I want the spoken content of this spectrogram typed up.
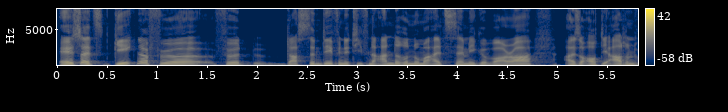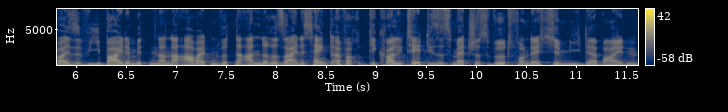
Er ist als Gegner für, für Dustin definitiv eine andere Nummer als Sammy Guevara. Also auch die Art und Weise, wie beide miteinander arbeiten, wird eine andere sein. Es hängt einfach, die Qualität dieses Matches wird von der Chemie der beiden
